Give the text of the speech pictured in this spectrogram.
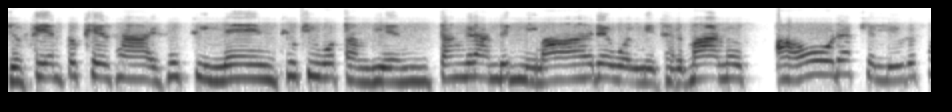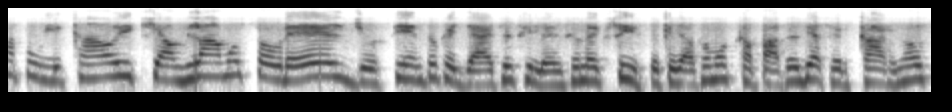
Yo siento que esa, ese silencio que hubo también tan grande en mi madre o en mis hermanos, ahora que el libro está publicado y que hablamos sobre él, yo siento que ya ese silencio no existe, que ya somos capaces de acercarnos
